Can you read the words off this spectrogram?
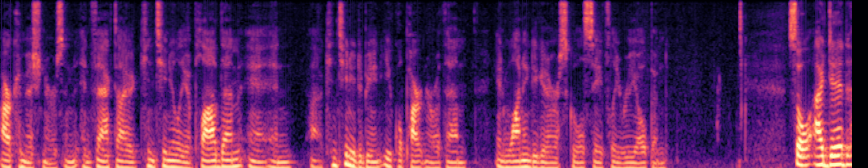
our commissioners. And in fact, I continually applaud them and, and uh, continue to be an equal partner with them in wanting to get our schools safely reopened. So I did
